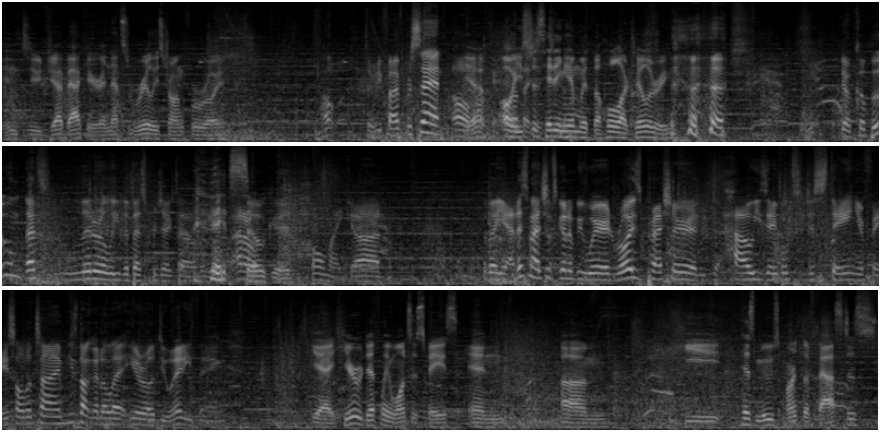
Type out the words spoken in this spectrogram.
into jab back air, and that's really strong for Roy. Oh, 35%. Oh, yeah. okay. Oh, he's just hitting two. him with the whole artillery. Yo, kaboom! That's literally the best projectile. in the game. it's so good. Oh my god. But yeah, this matchup's gonna be weird. Roy's pressure and how he's able to just stay in your face all the time. He's not gonna let Hero do anything. Yeah, Hero definitely wants his space, and um, he his moves aren't the fastest,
